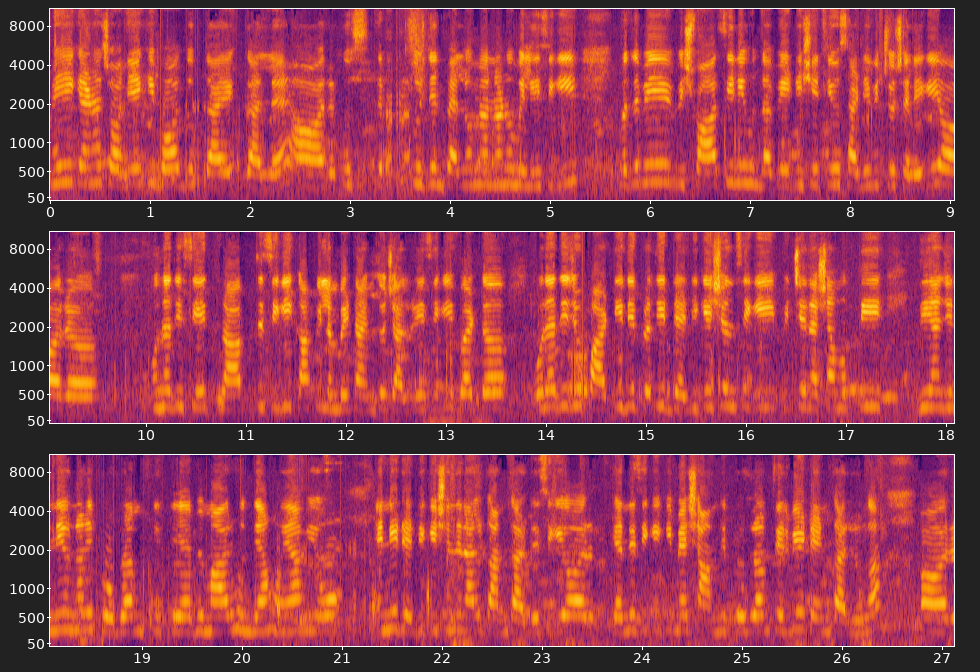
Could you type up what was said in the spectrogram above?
ਮੈਂ ਇਹ ਕਹਿਣਾ ਚਾਹੁੰਦੀ ਹਾਂ ਕਿ ਬਹੁਤ ਦੁਖਦਾਇਕ ਗੱਲ ਹੈ ਔਰ ਕੁਝ ਕੁਝ ਦਿਨ ਪਹਿਲਾਂ ਮੈਂ ਉਹਨਾਂ ਨੂੰ ਮਿਲੀ ਸੀਗੀ। ਮਤਲਬ ਇਹ ਵਿਸ਼ਵਾਸ ਹੀ ਨਹੀਂ ਹੁੰਦਾ ਵੀ ਏਡੀ ਛੇਤੀ ਉਹ ਸਾਡੇ ਵਿੱਚੋਂ ਚਲੇ ਗਏ ਔਰ ਉਹਨਾਂ ਦੀ ਸਿਹਤ ਖਰਾਬ ਤੇ ਸੀਗੀ, ਕਾਫੀ ਲੰਬੇ ਟਾਈਮ ਤੋਂ ਚੱਲ ਰਹੀ ਸੀਗੀ ਬਟ ਉਹਨਾਂ ਦੀ ਜੋ ਪਾਰਟੀ ਦੇ ਪ੍ਰਤੀ ਡੈਡੀਕੇਸ਼ਨ ਸੀਗੀ, ਪਿੱਛੇ ਨਸ਼ਾ ਮੁਕਤੀ ਦੀਆਂ ਜਿੰਨੇ ਉਹਨਾਂ ਨੇ ਪ੍ਰੋਗਰਾਮ ਕੀਤੇ ਆ, ਬਿਮਾਰ ਹੁੰਦਿਆਂ ਹੋਇਆਂ ਵੀ ਉਹ ਇੰਨੀ ਡੈਡੀਕੇਸ਼ਨ ਦੇ ਨਾਲ ਕੰਮ ਕਰਦੇ ਸੀਗੇ ਔਰ ਕਹਿੰਦੇ ਸੀਗੇ ਕਿ ਮੈਂ ਸ਼ਾਮ ਦੇ ਪ੍ਰੋਗਰਾਮ ਫਿਰ ਵੀ ਅਟੈਂਡ ਕਰ ਲੂੰਗਾ। ਔਰ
